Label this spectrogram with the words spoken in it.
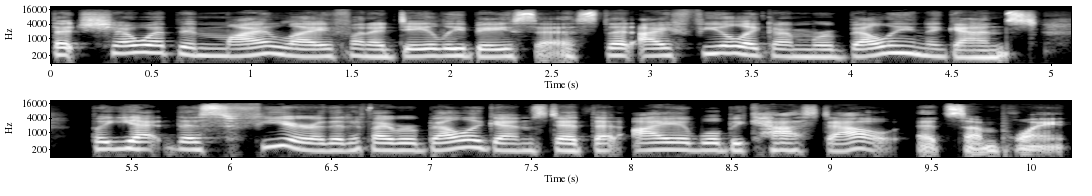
that show up in my life on a daily basis that I feel like I'm rebelling against but yet this fear that if I rebel against it, that I will be cast out at some point.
